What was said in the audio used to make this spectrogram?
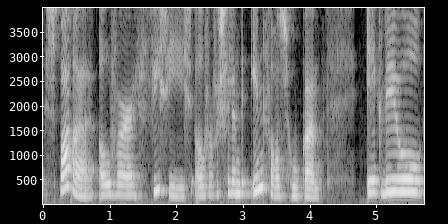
sparren over visies, over verschillende invalshoeken. Ik wil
